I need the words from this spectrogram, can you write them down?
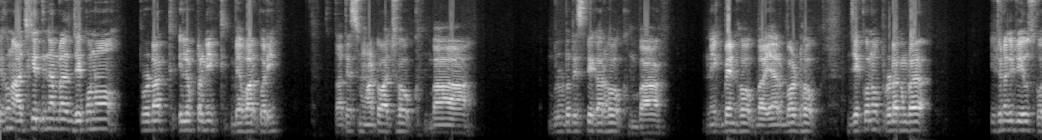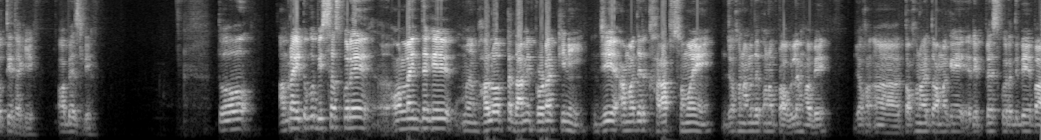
দেখুন, আজকের দিনে আমরা যে কোনো প্রোডাক্ট ইলেকট্রনিক ব্যবহার করি, তাতে স্মার্ট ওয়াচ হোক বা ব্লুটুথ স্পিকার হোক বা নেকব্যান্ড হোক বা ইয়ারবাড হোক, যে কোনো প্রোডাক্ট আমরা কিছু না কিছু ইউজ করতেই থাকি অবভিয়াসলি তো আমরা এটুকু বিশ্বাস করে অনলাইন থেকে ভালো একটা দামি প্রোডাক্ট কিনি, যে আমাদের খারাপ সময়ে যখন আমাদের কোনো প্রবলেম হবে, যখন তখন হয়তো আমাকে রিপ্লেস করে দিবে বা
